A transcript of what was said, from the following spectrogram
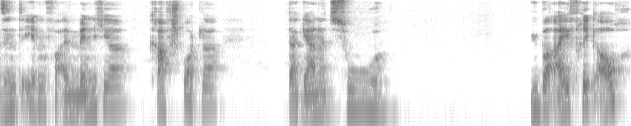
sind eben vor allem männliche Kraftsportler da gerne zu übereifrig auch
